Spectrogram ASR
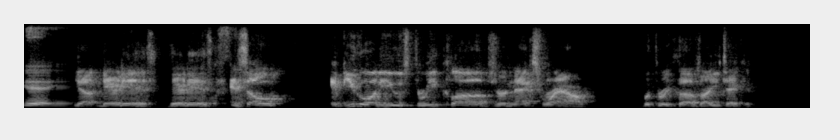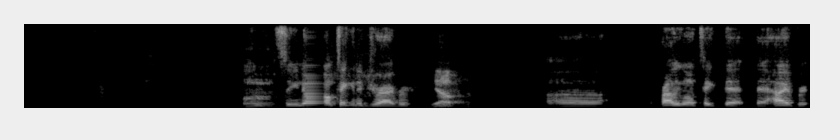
Yeah, yeah. Yep. There it is. There it is. We'll and so if you're going to use three clubs your next round, what three clubs are you taking? Mm, so you know I'm taking a driver. Yep. Uh, probably gonna take that that hybrid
